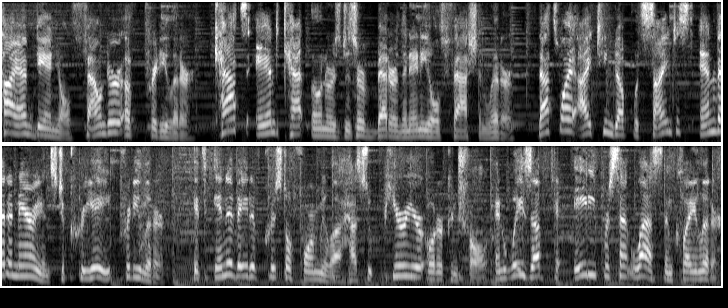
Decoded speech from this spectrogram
Hi, I'm Daniel, founder of Pretty Litter. Cats and cat owners deserve better than any old-fashioned litter. That's why I teamed up with scientists and veterinarians to create Pretty Litter. Its innovative crystal formula has superior odor control and weighs up to 80% less than clay litter.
